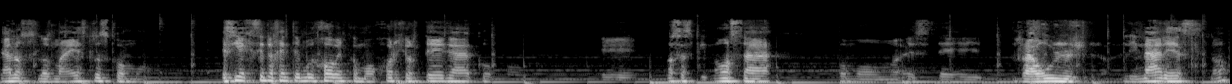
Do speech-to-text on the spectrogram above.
ya los, los maestros como, que sigue siendo gente muy joven como Jorge Ortega, como eh, Rosa Espinosa, como este Raúl Linares, ¿no?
